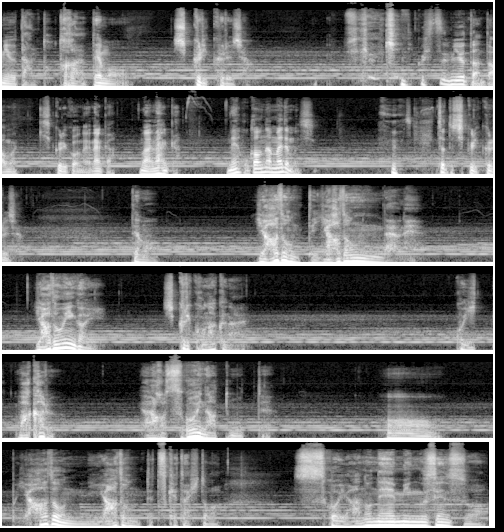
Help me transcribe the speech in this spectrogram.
ミュータントとかでもしっくりくるじゃん。筋肉質ミュータントあんましっくりこない。なんか、まあなんか、ね、他の名前でもし ちょっとしっくりくるじゃん。でも、ヤドンってヤドンだよね。宿以外しっくりこなくない？これわかる？いやだからすごいなと思って。うんヤドンにヤドンってつけた人はすごい、あのネーミングセンスは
